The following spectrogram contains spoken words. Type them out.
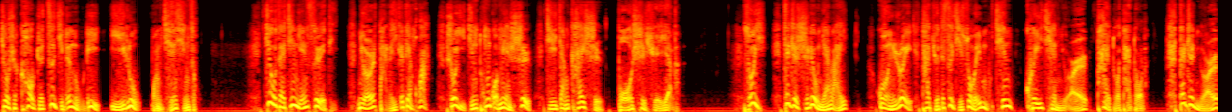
就是靠着自己的努力一路往前行走。就在今年四月底，女儿打了一个电话，说已经通过面试，即将开始博士学业了。所以在这十六年来，古文瑞他觉得自己作为母亲亏欠女儿太多太多了，但这女儿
